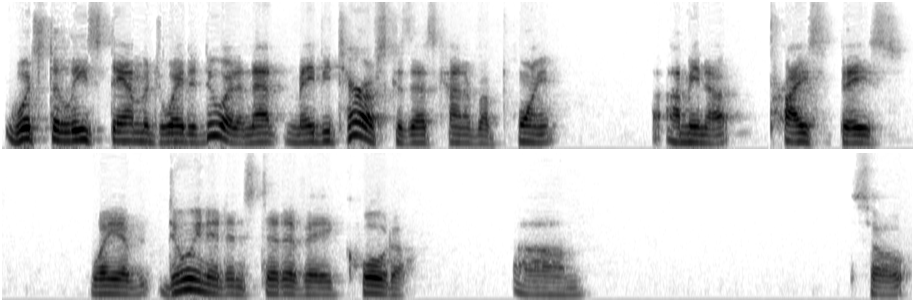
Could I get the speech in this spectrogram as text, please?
What's the least damage way to do it? And that may be tariffs because that's kind of a point. I mean, a price-based way of doing it instead of a quota. Um, so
